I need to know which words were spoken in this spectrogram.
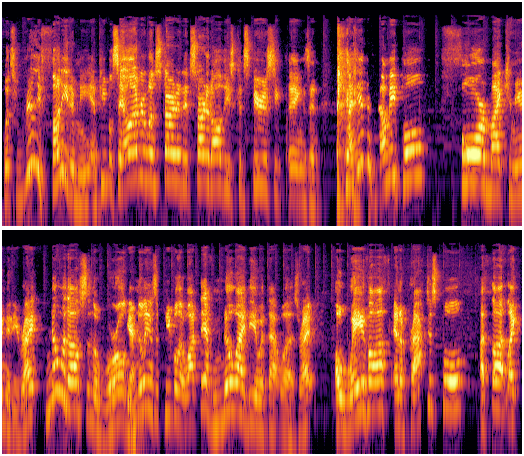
what's really funny to me, and people say, "Oh, everyone started it started all these conspiracy things," and I did the dummy pull for my community, right? No one else in the world, yeah. the millions of people that watch, they have no idea what that was, right? A wave off and a practice pull. I thought like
